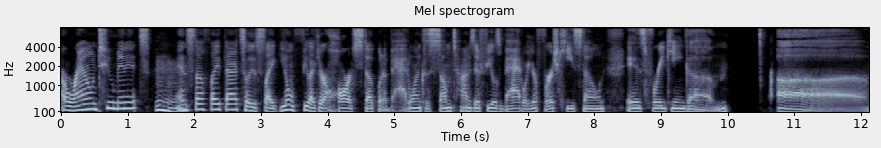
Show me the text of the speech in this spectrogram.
around two minutes Mhm. and stuff like that. So it's like you don't feel like you're hard stuck with a bad one because sometimes it feels bad where your first keystone is freaking um uh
